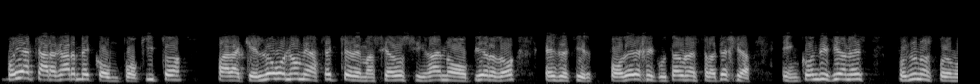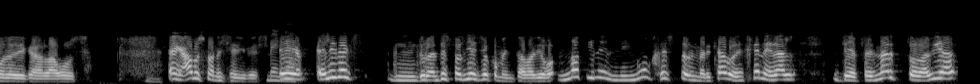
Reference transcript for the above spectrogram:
voy a cargarme con poquito para que luego no me afecte demasiado si gano o pierdo, es decir, poder ejecutar una estrategia en condiciones, pues no nos podemos dedicar a la bolsa. Venga, vamos con ese IBEX. Eh, el IBEX mm, durante estos días yo comentaba, digo, no tiene ningún gesto el mercado en general de frenar todavía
